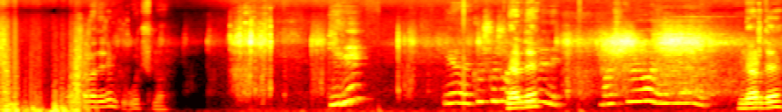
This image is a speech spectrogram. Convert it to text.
Ben sana dedim ki uçma. Geri hadi koş koş. Nerede? Maskara var ya. Nerede?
